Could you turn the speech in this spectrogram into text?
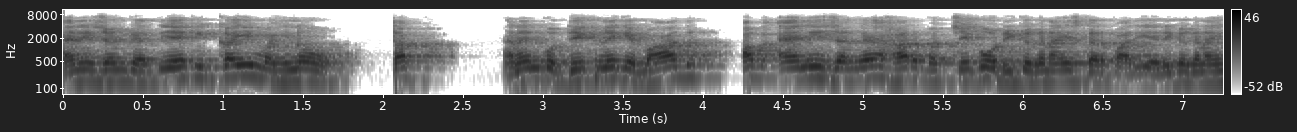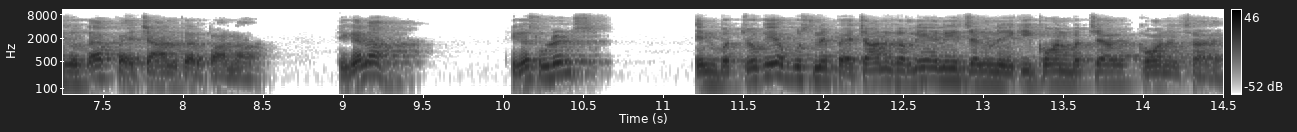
एनी जंग कहती है कि कई महीनों तक, है ना, इनको देखने के बाद, अब एनी जंग है, हर बच्चे को रिकॉग्नाइज कर पा रही है। रिकॉग्नाइज होता है, पहचान कर पाना। ठीक है ना? ठीक है स्टूडेंट्स इन बच्चों की? अब उसने पहचान कर ली एनी जंग ने कि, कौन बच्चा, कौन ऐसा है?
